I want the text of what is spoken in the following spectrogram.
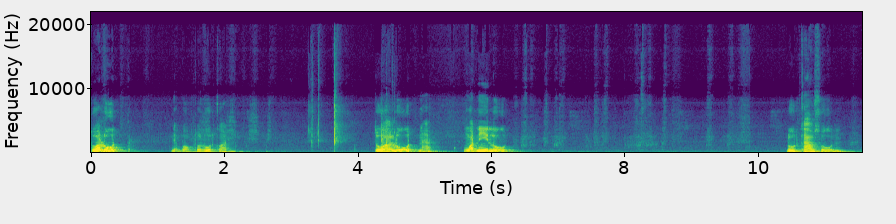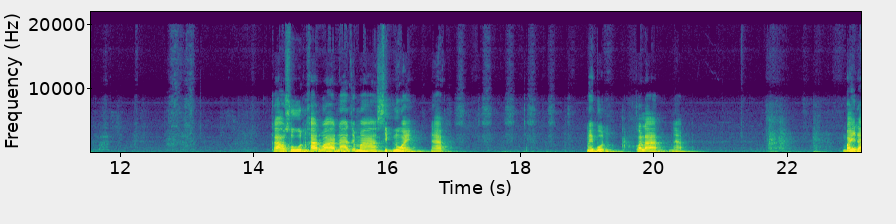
ตัวรูด เดี๋ยวบอกตัวรูดก่อน ตัวรูดนะครับงวดนี้รูด รูดเก้าศูนย์เก้าศูนย์คาดว่าน่าจะมาสิบหน่วยนะครับ ไม่บนก็ล่างนะครับ ใบด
